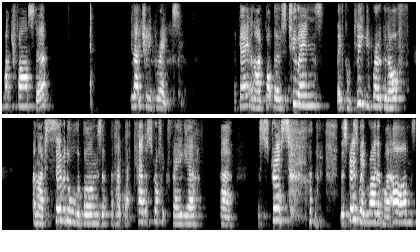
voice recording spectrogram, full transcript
much faster, it actually breaks. Okay, and I've got those two ends, they've completely broken off, and I've severed all the bonds. I've had that catastrophic failure. Uh, the stress, the stress went right up my arms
